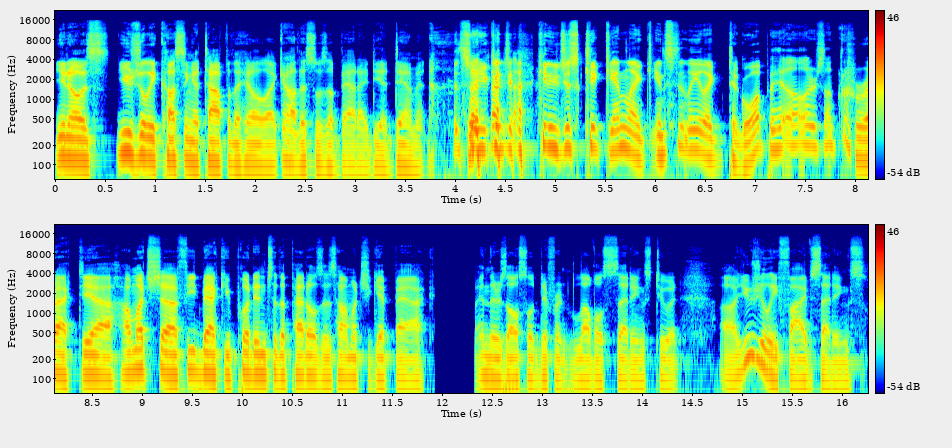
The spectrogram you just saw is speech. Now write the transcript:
you know, is usually cussing at top of the hill like, "Oh, this was a bad idea. Damn it." So you can ju- can you just kick in like instantly, like to go up a hill or something? Correct. Yeah. How much uh, feedback you put into the pedals is how much you get back. And there's also different level settings to it. Uh, usually five settings.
